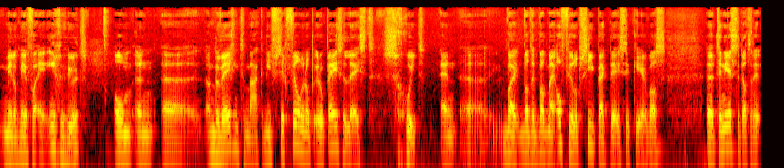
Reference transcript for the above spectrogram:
min of meer voor ingehuurd. Om een, uh, een beweging te maken die zich veel meer op Europese leest schoeit. En uh, wat, wat mij opviel op CPAC deze keer was... ten eerste dat er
